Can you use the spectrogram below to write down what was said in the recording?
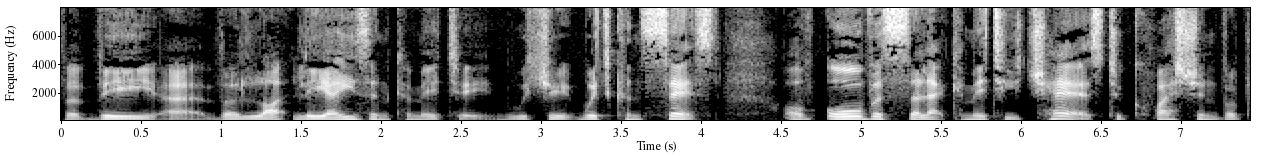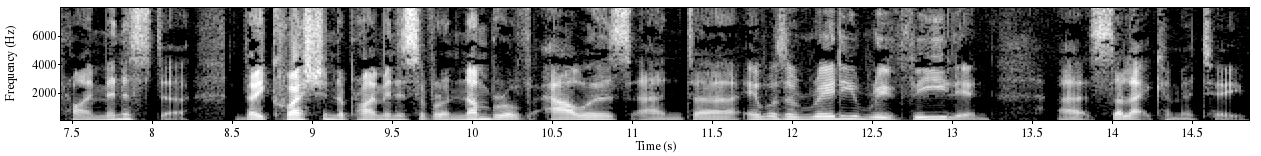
the the, uh, the li- liaison committee, which which consists of all the select committee chairs, to question the prime minister. They questioned the prime minister for a number of hours, and uh, it was a really revealing uh, select committee.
